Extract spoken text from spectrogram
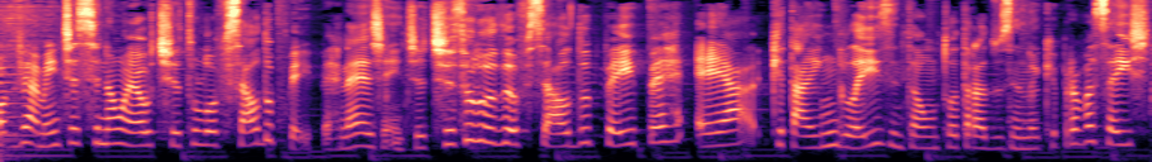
Obviamente, esse não é o título oficial do paper, né, gente? O título oficial do paper é que tá em inglês, então tô traduzindo aqui para vocês,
